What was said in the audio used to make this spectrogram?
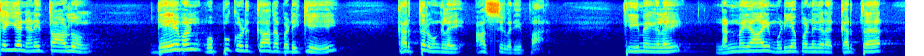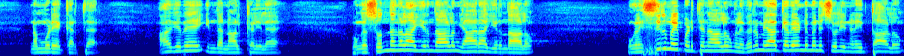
செய்ய நினைத்தாலும் தேவன் ஒப்பு கொடுக்காதபடிக்கு கர்த்தர் உங்களை ஆசீர்வதிப்பார். தீமைகளை நன்மையாய் முடிய பண்ணுகிற கர்த்தர் நம்முடைய கர்த்தர். ஆகவே இந்த நாட்களில் உங்கள் சொந்தங்களாக இருந்தாலும் யாராக இருந்தாலும் உங்களை சிறுமைப்படுத்தினாலும் உங்களை வெறுமையாக்க வேண்டும் என்று சொல்லி நினைத்தாலும்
